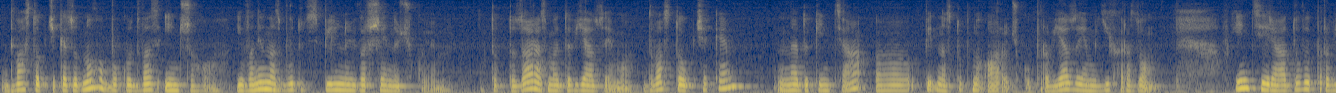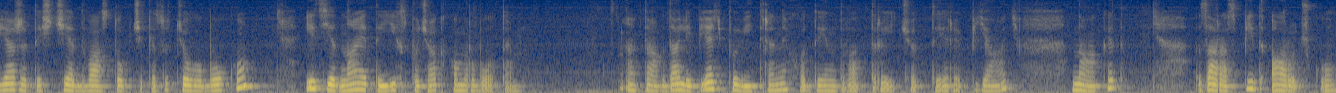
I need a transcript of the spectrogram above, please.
Два стовпчики з одного боку, два з іншого. І вони в нас будуть спільною вершиночкою. Тобто зараз ми дов'язуємо два стовпчики не до кінця е, під наступну арочку, пров'язуємо їх разом. В кінці ряду ви пров'яжете ще два стовпчики з цього боку і з'єднаєте їх з початком роботи. Так, далі 5 повітряних, 1, 2, 3, 4, 5 накид. Зараз під арочку,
